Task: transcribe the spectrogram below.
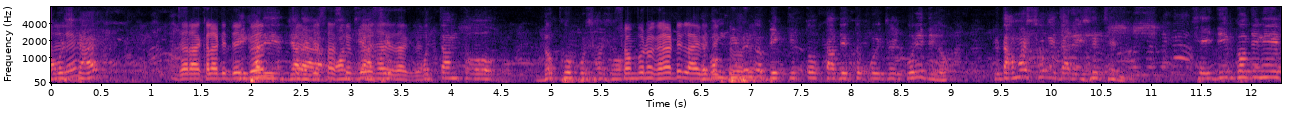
করে যারা খেলাটি দেখবেন যারা সাবস্ক্রাইব করে সাথে থাকবেন। অত্যন্ত দক্ষ প্রশাসক সম্পূর্ণ খেলাটি লাইভে এবং বিভিন্ন ব্যক্তিত্ব তাদের তো পরিচয় করে দিল। কিন্তু আমার সঙ্গে যারা এসেছেন সেই দীর্ঘদিনের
